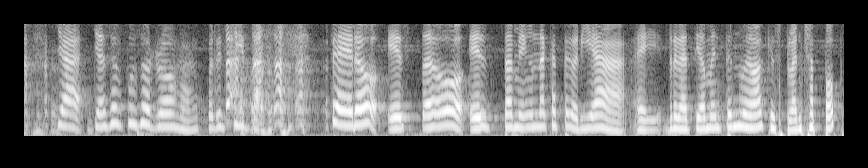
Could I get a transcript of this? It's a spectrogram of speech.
Ya, ya se puso roja, pobrecita. Pero esto es también una categoría eh, relativamente nueva que es plancha pop.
